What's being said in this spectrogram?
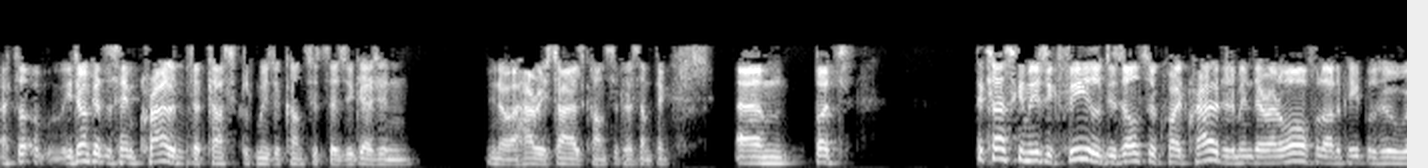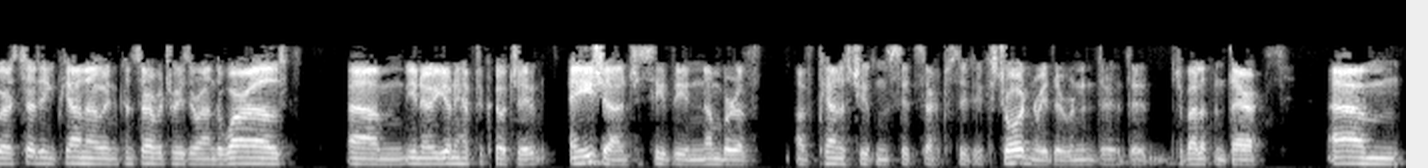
you don't get the same crowd at classical music concerts as you get in, you know, a Harry Styles concert or something. Um, but the classical music field is also quite crowded. I mean, there are an awful lot of people who are studying piano in conservatories around the world. Um, you know, you only have to go to Asia to see the number of, of piano students. It's absolutely extraordinary, the, the, the development there. Um,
